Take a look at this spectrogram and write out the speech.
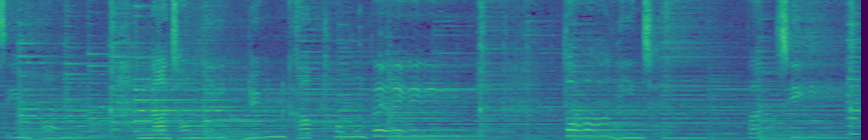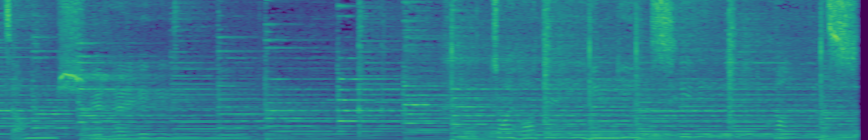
渐红，难藏热暖及痛悲，多年情不知怎说起。在何地仍热切关心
